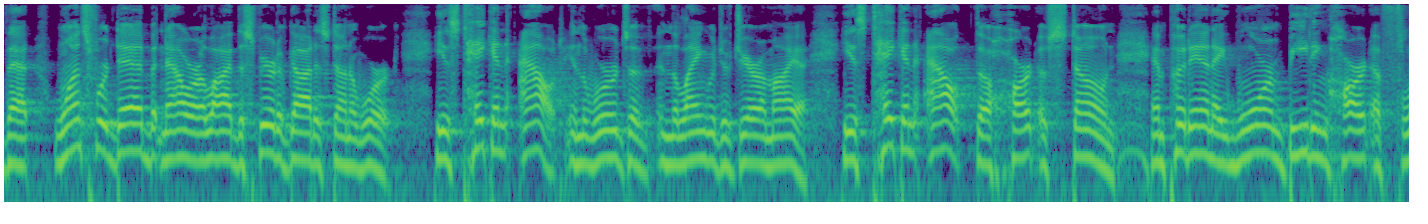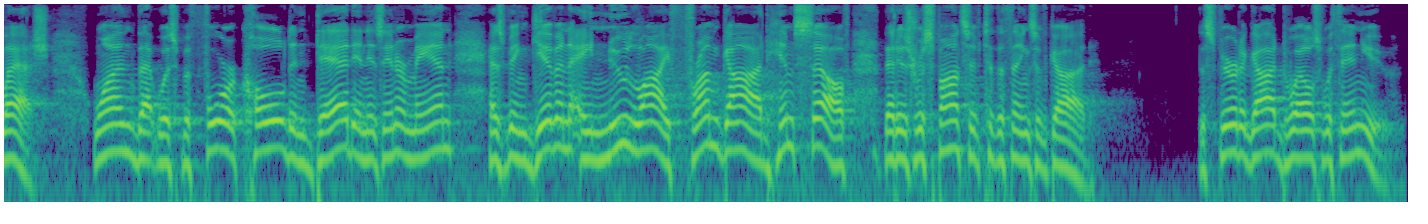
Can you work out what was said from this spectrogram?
that once we're dead but now are alive. The Spirit of God has done a work. He has taken out, in the words of, in the language of Jeremiah, He has taken out the heart of stone and put in a warm beating heart of flesh. One that was before cold and dead in his inner man has been given a new life from God himself that is responsive to the things of God. The Spirit of God dwells within you.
